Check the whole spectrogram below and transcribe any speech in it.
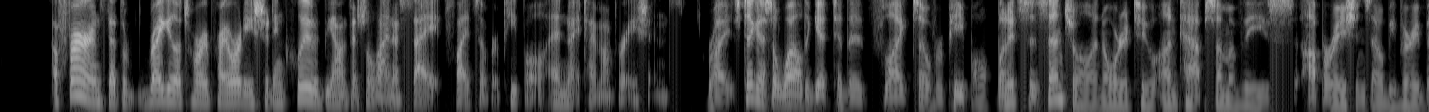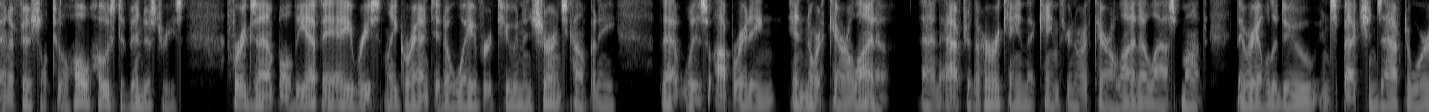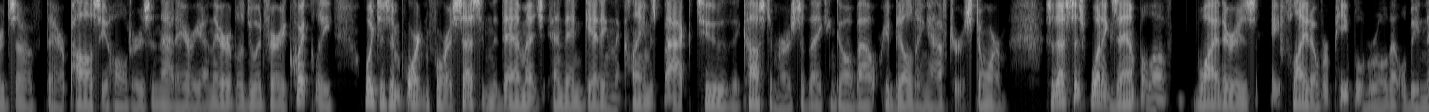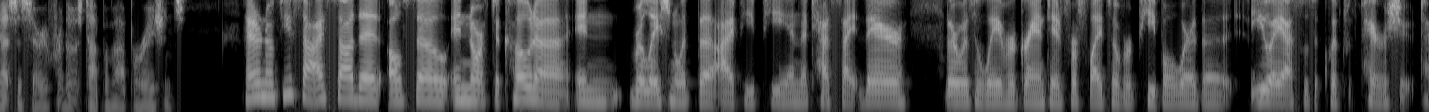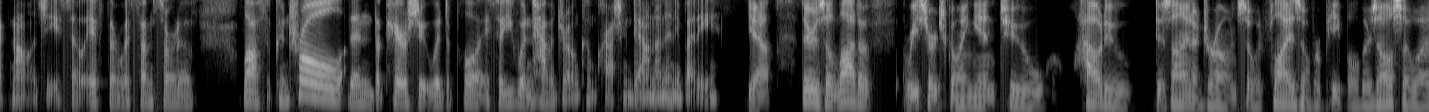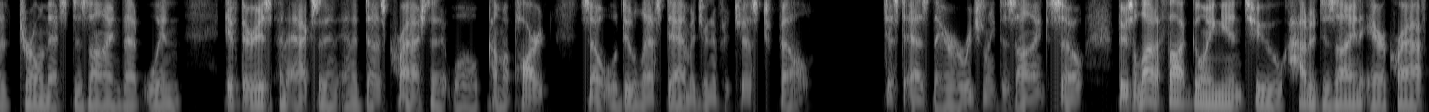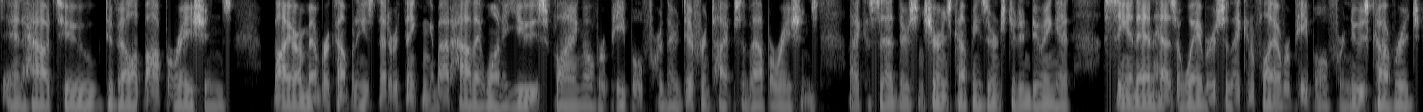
affirms that the regulatory priorities should include beyond visual line of sight flights over people and nighttime operations. Right. It's taken us a while to get to the flights over people, but it's essential in order to untap some of these operations that will be very beneficial to a whole host of industries. For example, the FAA recently granted a waiver to an insurance company that was operating in North Carolina and after the hurricane that came through North Carolina last month, they were able to do inspections afterwards of their policyholders in that area. And they were able to do it very quickly, which is important for assessing the damage and then getting the claims back to the customers so they can go about rebuilding after a storm. So that's just one example of why there is a flight over people rule that will be necessary for those type of operations. I don't know if you saw, I saw that also in North Dakota in relation with the IPP and the test site there there was a waiver granted for flights over people where the UAS was equipped with parachute technology. So if there was some sort of loss of control, then the parachute would deploy so you wouldn't have a drone come crashing down on anybody. Yeah, there's a lot of research going into how to design a drone so it flies over people. There's also a drone that's designed that when if there is an accident and it does crash that it will come apart so it will do less damage than if it just fell just as they are originally designed. So there's a lot of thought going into how to design aircraft and how to develop operations by our member companies that are thinking about how they want to use flying over people for their different types of operations. Like I said, there's insurance companies that are interested in doing it. CNN has a waiver so they can fly over people for news coverage.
